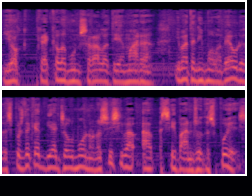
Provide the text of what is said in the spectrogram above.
jo crec que la Montserrat, la teva mare, hi va tenir molt a veure. Després d'aquest viatge al món, o no sé si va a ser abans o després,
